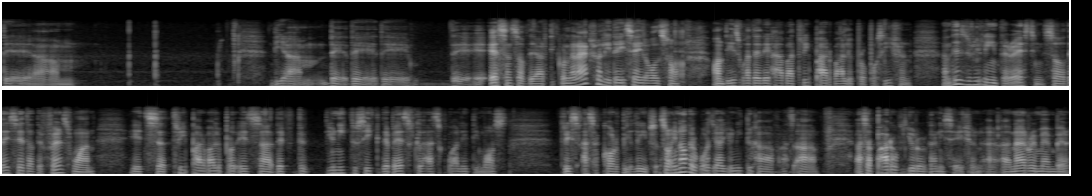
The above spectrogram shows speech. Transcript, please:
the um, the um, the the the the essence of the article. And actually they say also on this whether they have a three-part value proposition. And this is really interesting. So they say that the first one it's a three-part value pro- it's uh, the, the, you need to seek the best class quality most as a core beliefs. So in other words, yeah, you need to have as a as a part of your organization. Uh, and I remember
